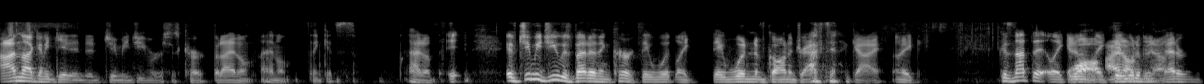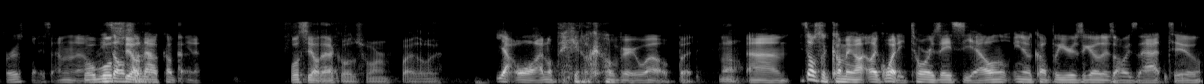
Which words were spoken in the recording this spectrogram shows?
I'm not gonna get into Jimmy G versus Kirk, but I don't. I don't think it's. I don't. It, if Jimmy G was better than Kirk, they would like they wouldn't have gone and drafted a guy like. Because not that like I- Well, like they would have been yeah. better in the first place. I don't know. Well, we'll He's see also how now that- come. You know. We'll see how that goes for him. By the way, Yeah. Well, I don't think it'll go very well, but no. um, he's also coming on like what he tore his ACL, you know, a couple years ago. There's always that too.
